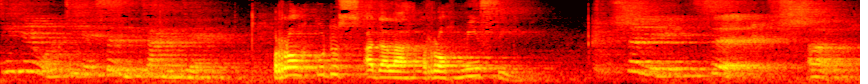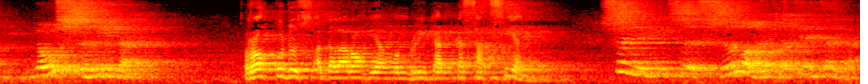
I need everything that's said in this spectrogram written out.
今天我们纪念圣灵降临节， Roh Kudus adalah roh misi. 圣灵是呃有使命的， Roh Kudus adalah roh yang memberikan kesaksian. 圣灵是使我们做见证的。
